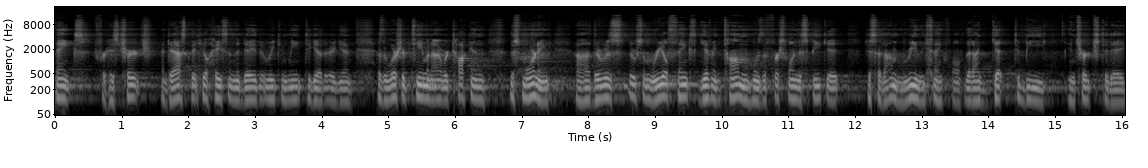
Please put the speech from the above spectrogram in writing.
thanks for his church and to ask that he'll hasten the day that we can meet together again. As the worship team and I were talking this morning, uh, there was there was some real thanksgiving. Tom was the first one to speak it. Just said, "I'm really thankful that I get to be in church today,"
